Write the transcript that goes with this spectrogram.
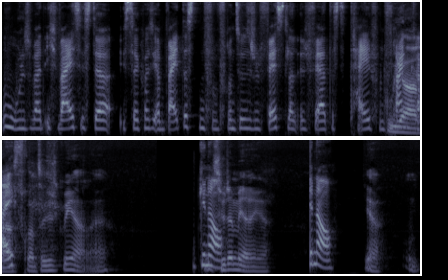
EU und soweit ich weiß, ist der, ist der quasi am weitesten vom französischen Festland entfernteste Teil von Guyana, Frankreich. französisch Guyana, ja. In Genau, Südamerika. genau. Ja. Und,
